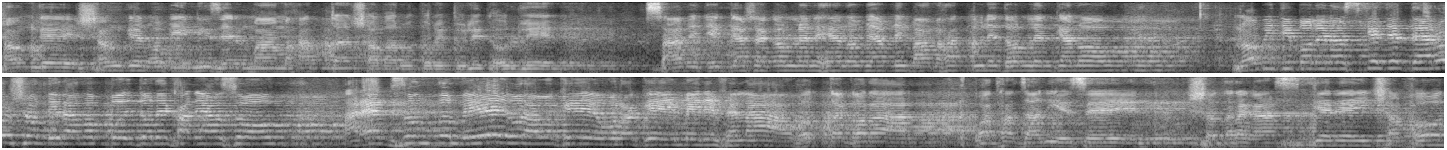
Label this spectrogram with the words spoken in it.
সঙ্গে সঙ্গে নবী নিজের বাম হাতটা সবার উপরে তুলে ধরলেন। সাহাবী জিজ্ঞাসা করলেন, হে নবী, আপনি বাম হাত তুলে ধরলেন কেন? নবীজি বলেন, আজকে যে তেরোশো নিরানব্বই জন এখানে আসো আর একজন তো নেই, ওরা ওকে, ওনাকে মেরে ফেলা, হত্যা করার কথা জানিয়েছে। সুতরাং আজকের এই শপথ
